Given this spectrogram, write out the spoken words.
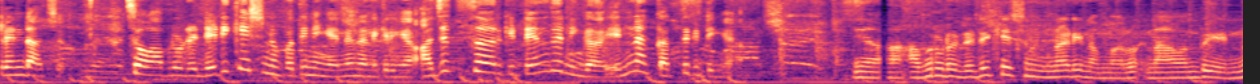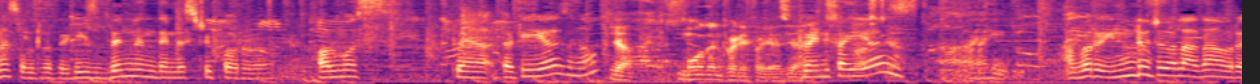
ட்ரெண்ட் ஆச்சு. ஸோ அவரோட டெடிகேஷனை பற்றி நீங்கள் என்ன நினைக்கிறீங்க? அஜித் சார் கிட்டேருந்து நீங்கள் என்ன கற்றுக்கிட்டீங்க அவரோட டெடிகேஷன் முன்னாடி நம்ம நான் வந்து என்ன சொல்றது? He's been in the industry for almost thirty years no more than twenty five years twenty five years அவர் இண்டிவிஜுவலாக தான் அவர்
